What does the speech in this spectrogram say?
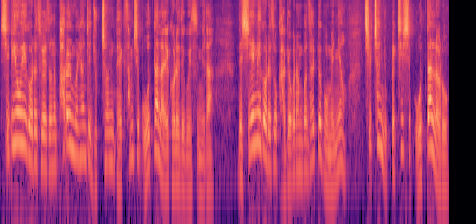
CBOE 거래소에서는 8월물 현재 6,135달러에 거래되고 있습니다. 근데 CME 거래소 가격을 한번 살펴보면요. 7,675달러로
